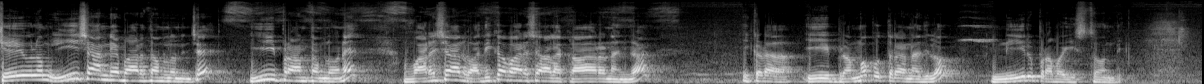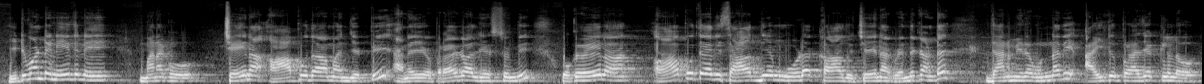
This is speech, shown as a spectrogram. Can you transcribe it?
కేవలం ఈశాన్య భారతంలో నుంచే ఈ ప్రాంతంలోనే వర్షాలు అధిక వర్షాల కారణంగా ఇక్కడ ఈ బ్రహ్మపుత్ర నదిలో నీరు ప్రవహిస్తోంది. ఇటువంటి నీటిని మనకు చైనా ఆపుదామని చెప్పి అనేక ప్రయోగాలు చేస్తుంది. ఒకవేళ ఆపితే అది సాధ్యం కూడా కాదు చైనాకు. ఎందుకంటే దాని మీద ఉన్నది ఐదు ప్రాజెక్టులలో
